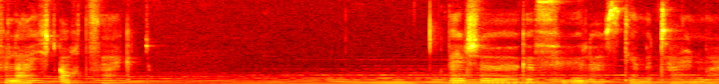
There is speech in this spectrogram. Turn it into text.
vielleicht auch zeigt, welche Gefühle es dir mitteilen mag.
